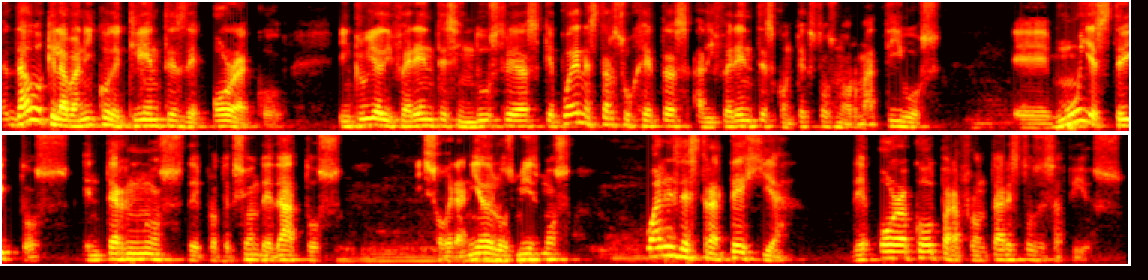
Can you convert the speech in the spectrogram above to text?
dado que el abanico de clientes de Oracle incluye a diferentes industrias que pueden estar sujetas a diferentes contextos normativos eh, muy estrictos en términos de protección de datos y soberanía de los mismos, ¿cuál es la estrategia de Oracle para afrontar estos desafíos?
